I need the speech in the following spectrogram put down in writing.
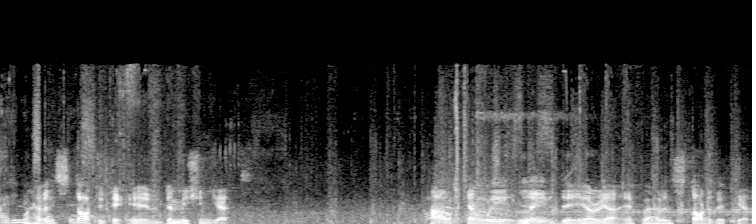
I didn't We haven't started the, uh, the mission yet. How can we leave the area if we haven't started it yet?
